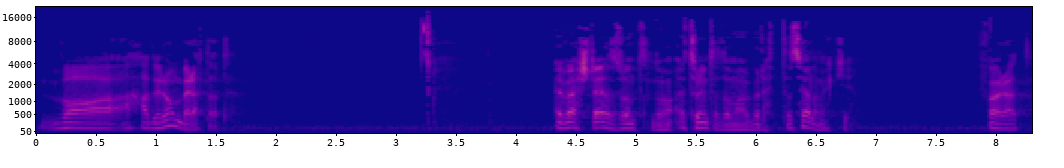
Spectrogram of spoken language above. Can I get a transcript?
Vad hade de berättat? Det värsta är att jag tror inte, att de, jag tror inte att de har berättat så jävla mycket. För att...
